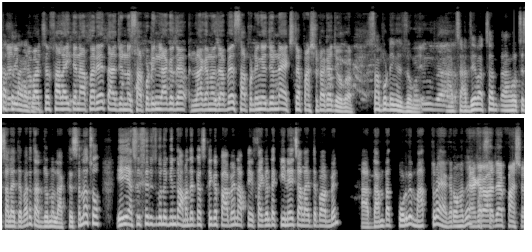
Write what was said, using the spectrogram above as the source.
সাথে যদি বাচ্চা চালাইতে না পারে তার জন্য সাপোর্টিং লাগানো যাবে। সাপোর্টিং এর জন্য এক্সট্রা পাঁচশো টাকা যোগ সাপোর্টিং এর জন্য। আচ্ছা যে বাচ্চা হচ্ছে চালাতে পারে তার জন্য লাগতেছে না। তো এই অ্যাসেসরিজগুলো কিন্তু আমাদের কাছ থেকে পাবেন। আপনি সাইকেলটা কিনেই চালাতে পারবেন। আর দামটা পড়বে মাত্র এগারো হাজার এগারো হাজার পাঁচশো।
